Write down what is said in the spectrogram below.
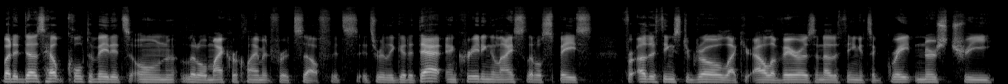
but it does help cultivate its own little microclimate for itself. It's it's really good at that and creating a nice little space for other things to grow, like your aloe vera is another thing. It's a great nurse tree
